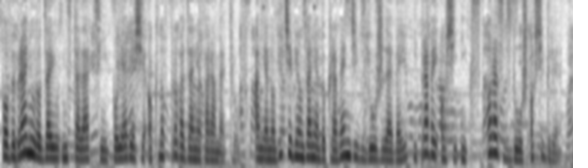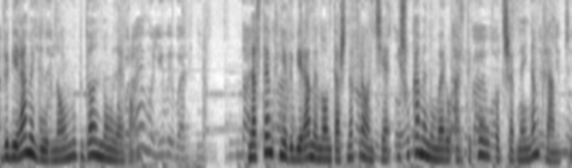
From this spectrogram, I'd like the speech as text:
Po wybraniu rodzaju instalacji pojawia się okno wprowadzania parametrów, a mianowicie wiązania do krawędzi wzdłuż lewej i prawej osi X oraz wzdłuż osi gry. Wybieramy górną lub dolną lewą. Następnie wybieramy montaż na froncie i szukamy numeru artykułu potrzebnej nam klamki.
